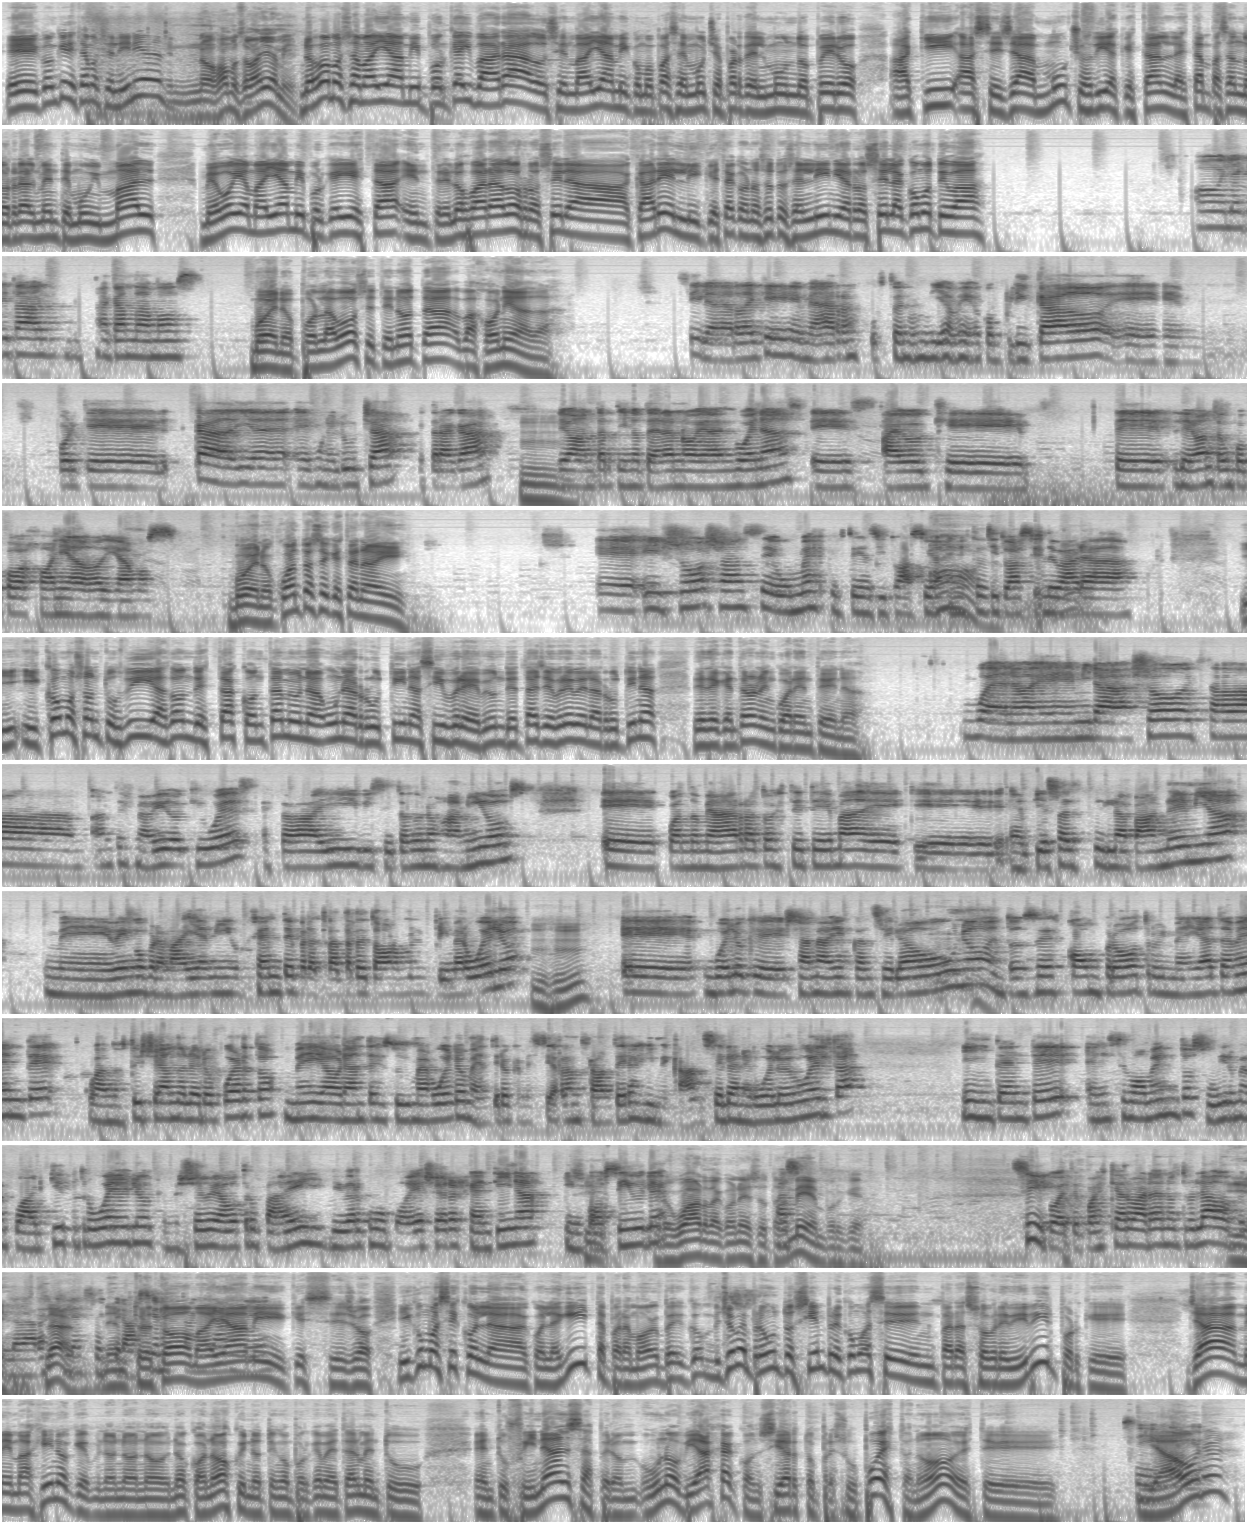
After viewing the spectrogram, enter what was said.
Eh, ¿Con quién estamos en línea? Nos vamos a Miami. Nos vamos a Miami porque hay varados en Miami, como pasa en muchas partes del mundo, pero aquí hace ya muchos días que están, la están pasando realmente muy mal. Me voy a Miami porque ahí está entre los varados Rosela Carelli, que está con nosotros en línea. Rosela, ¿cómo te va? Hola, ¿qué tal? Acá andamos. Bueno, por la voz se te nota bajoneada. Sí, la verdad que me agarran justo en un día medio complicado. Eh, porque cada día es una lucha estar acá, Mm. levantarte y no tener novedades buenas es algo que te levanta un poco bajoneado, digamos. Bueno, ¿cuánto hace que están ahí? Eh, y yo ya hace un mes que estoy en situación, en Ah. esta situación de varada. ¿Y, y cómo son tus días? ¿Dónde estás? Contame una, una rutina así breve, un detalle breve de la rutina desde que entraron en cuarentena. Bueno, eh, mira, yo estaba, antes me había ido a Key West, estaba ahí visitando unos amigos, eh, cuando me agarra todo este tema de que empieza la pandemia, me vengo para Miami urgente para tratar de tomarme el primer vuelo, eh, vuelo que ya me habían cancelado uno, entonces compro otro inmediatamente. Cuando estoy llegando al aeropuerto, media hora antes de subirme al vuelo, me entero que me cierran fronteras y me cancelan el vuelo de vuelta. Intenté en ese momento subirme a cualquier otro vuelo que me lleve a otro país y ver cómo podía llegar a Argentina. Sí, Imposible. pero guarda con eso también, porque. Sí, porque te puedes quedar varado en otro lado, pero la verdad claro, es que la dentro desesperación de todo es Miami, grande. qué sé yo. ¿Y cómo haces con la con la guita para mover? Yo me pregunto siempre cómo hacen para sobrevivir, porque ya me imagino que no no no no conozco y no tengo por qué meterme en tu en tus finanzas, pero uno viaja con cierto presupuesto, ¿no? Este Sí, y ahora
